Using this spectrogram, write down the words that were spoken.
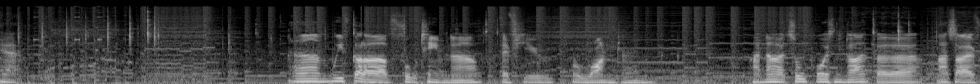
Yeah. Um, we've got a full team now, if you were wondering. I know it's all poison type, but uh, as I've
